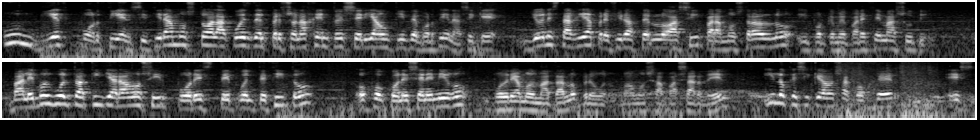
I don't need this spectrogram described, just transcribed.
un 10%. Si hiciéramos toda la quest del personaje, entonces sería un 15%. Así que yo en esta guía prefiero hacerlo así para mostrarlo y porque me parece más útil. Vale, hemos vuelto aquí y ahora vamos a ir por este puentecito. Ojo con ese enemigo, podríamos matarlo, pero bueno, vamos a pasar de él. Y lo que sí que vamos a coger es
